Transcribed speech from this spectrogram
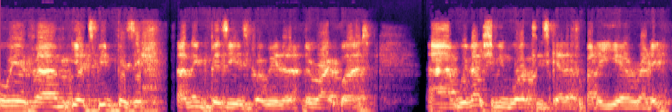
We've um, yeah, it's been busy. I think busy is probably the, the right word. Uh, we've actually been working together for about a year already.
